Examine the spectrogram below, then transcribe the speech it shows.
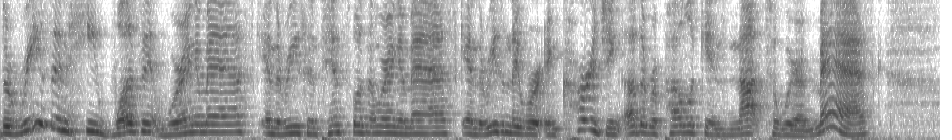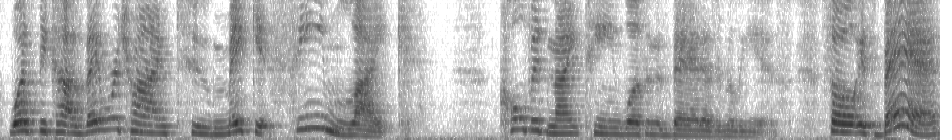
the reason he wasn't wearing a mask and the reason Pence wasn't wearing a mask and the reason they were encouraging other Republicans not to wear a mask was because they were trying to make it seem like COVID 19 wasn't as bad as it really is. So it's bad,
